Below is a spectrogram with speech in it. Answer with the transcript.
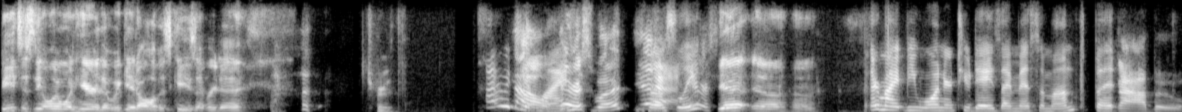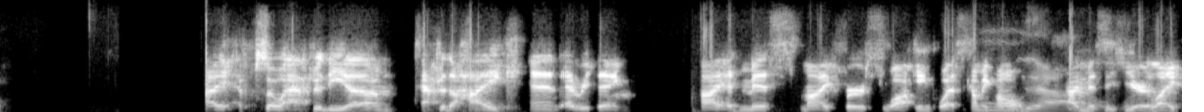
Beats is the only one here that would get all of his keys every day. Truth. I would get No, mine. Harris would. Yeah. Mostly. Harris- Yeah, yeah. uh, There might be one or two days I miss a month, but Ah, boo. I so after the um after the hike and everything, I had missed my first walking quest coming home. Yeah. I missed it here like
